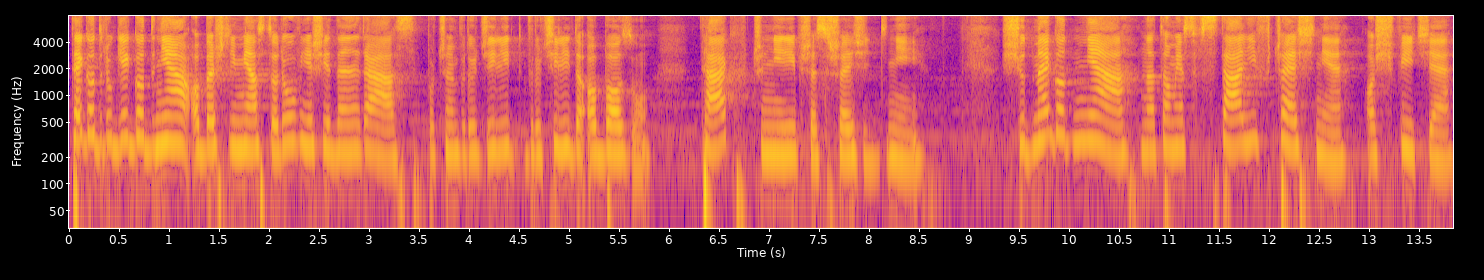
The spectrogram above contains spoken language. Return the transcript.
Tego drugiego dnia obeszli miasto również jeden raz, po czym wrócili, wrócili do obozu. Tak czynili przez sześć dni. Siódmego dnia natomiast wstali wcześnie o świcie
